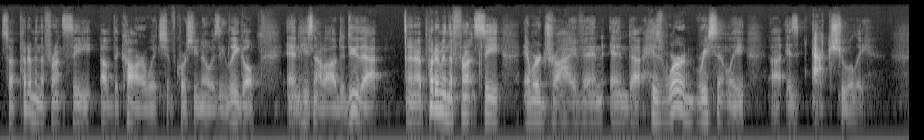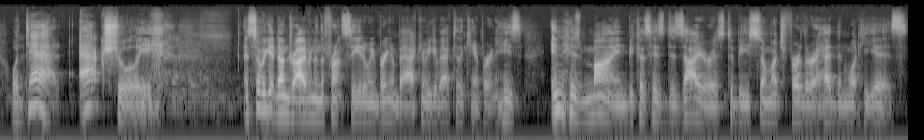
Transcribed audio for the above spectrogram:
So I put him in the front seat of the car, which of course you know is illegal, and he's not allowed to do that. And I put him in the front seat, and we're driving, and uh, his word recently uh, is actually. Well, Dad, actually. and so we get done driving in the front seat, and we bring him back, and we get back to the camper, and he's in his mind because his desire is to be so much further ahead than what he is.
